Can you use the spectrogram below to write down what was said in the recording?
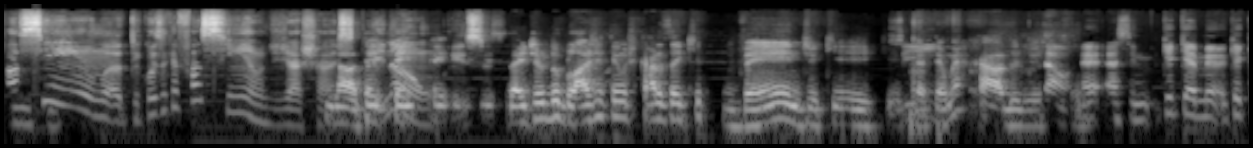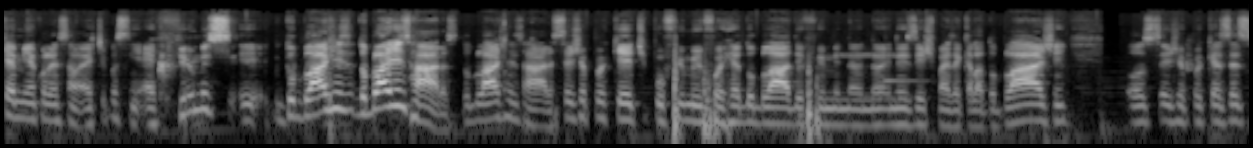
Facinho, tem coisa que é facinho de achar. não, isso tem, daí tem- não. tem- Isso. isso daí de dublagem tem uns caras aí que vende, que, que ter um mercado disso. Não, é assim, o que, que, é, que, que é a minha coleção? É tipo assim, é filmes, dublagens, dublagens raras, dublagens raras. Seja porque, tipo, o filme foi redublado e o filme não, não, não existe mais aquela dublagem, ou seja porque às vezes.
